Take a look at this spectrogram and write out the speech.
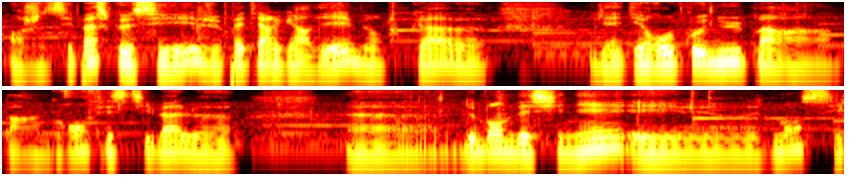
Alors, je ne sais pas ce que c'est, je vais pas été regardé, mais en tout cas, il a été reconnu par un, par un grand festival euh, de bande dessinée et euh, honnêtement, c'est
